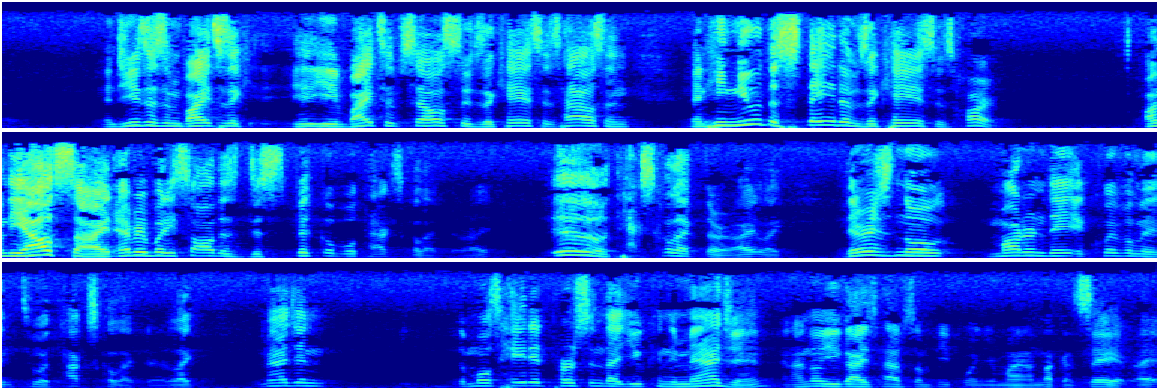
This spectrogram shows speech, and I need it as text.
right? And Jesus invites he invites himself to Zacchaeus' house, and and he knew the state of Zacchaeus' heart. On the outside, everybody saw this despicable tax collector, right? Ew, tax collector, right? Like there is no modern day equivalent to a tax collector. Like imagine the most hated person that you can imagine, and I know you guys have some people in your mind. I'm not gonna say it, right?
